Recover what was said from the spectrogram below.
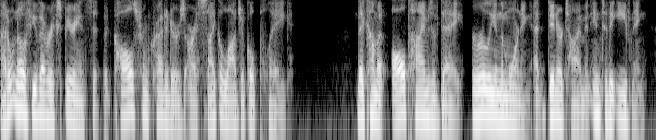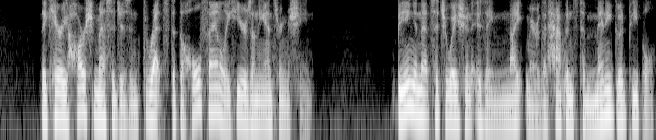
I don't know if you've ever experienced it, but calls from creditors are a psychological plague. They come at all times of day, early in the morning, at dinner time, and into the evening. They carry harsh messages and threats that the whole family hears on the answering machine. Being in that situation is a nightmare that happens to many good people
